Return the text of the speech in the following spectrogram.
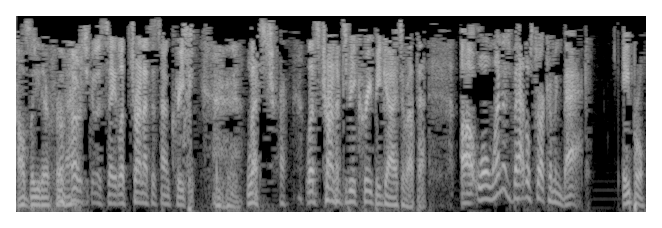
I'll be there for that. I was going to say, let's try not to sound creepy. let's try, let's try not to be creepy guys about that. Uh, well, when is Battlestar coming back? April.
